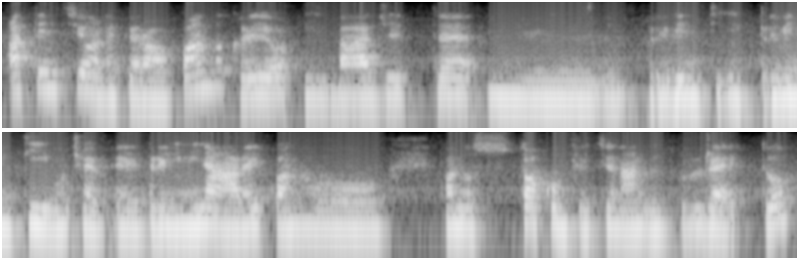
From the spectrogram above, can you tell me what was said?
Attenzione però, quando creo il budget mh, preventi preventivo, cioè eh, preliminare, quando, quando sto confezionando il progetto,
